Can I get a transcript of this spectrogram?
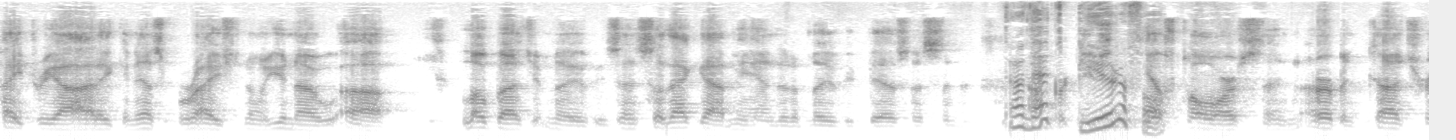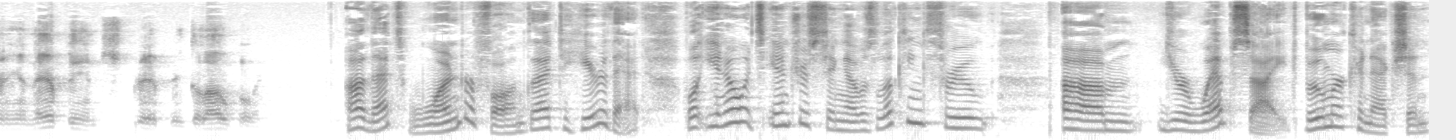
patriotic and inspirational, you know, uh, low budget movies. And so that got me into the movie business. And oh, that's beautiful. Gift Horse and Urban Country, and they're being distributed globally. Oh, that's wonderful. I'm glad to hear that. Well, you know, it's interesting. I was looking through um, your website, Boomer Connection,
